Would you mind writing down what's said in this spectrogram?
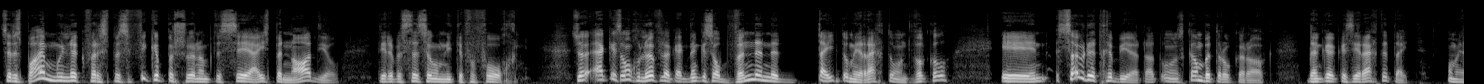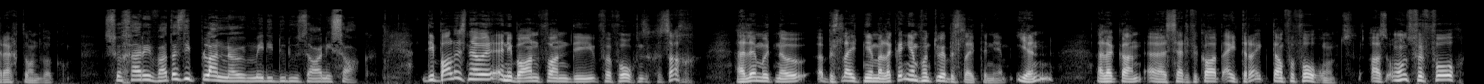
So dis baie moeilik vir 'n spesifieke persoon om te sê hy's benadeel deur 'n beslissing om nie te vervolg nie. So ek is ongelooflik, ek dink is 'n opwindende tyd om die reg te ontwikkel en sou dit gebeur dat ons kan betrokke raak, dink ek is die regte tyd om die reg te ontwikkel. So Gerry, wat is die plan nou met die Duduzani saak? Die bal is nou in die baan van die vervolgingsgesag hulle moet nou 'n besluit neem. Hulle kan een van twee besluite neem. Een, hulle kan 'n uh, sertifikaat uitreik, dan vervolg ons. As ons vervolg,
